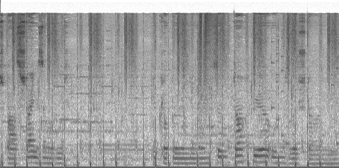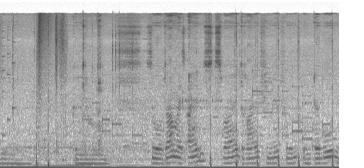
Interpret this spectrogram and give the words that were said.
Spaß. Stein ist immer gut. Wir kloppen den ganzen Tag für unsere Steine. Genau. So, da haben wir jetzt 1, 2, 3, 4, 5 und der Boden.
